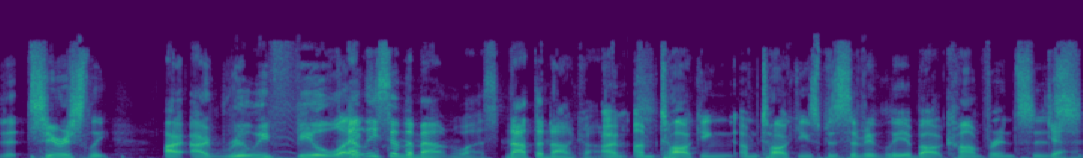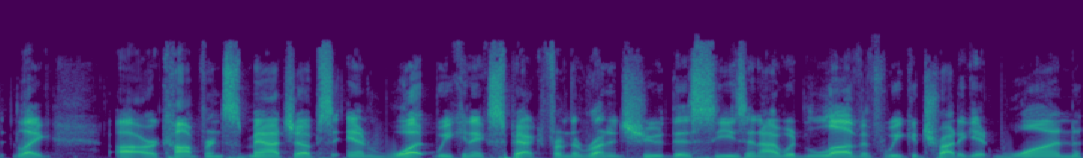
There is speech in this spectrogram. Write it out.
that seriously, I, I really feel like at least in the Mountain West, not the non-conference. I'm, I'm talking I'm talking specifically about conferences, Yeah. like uh, our conference matchups and what we can expect from the run and shoot this season. I would love if we could try to get one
